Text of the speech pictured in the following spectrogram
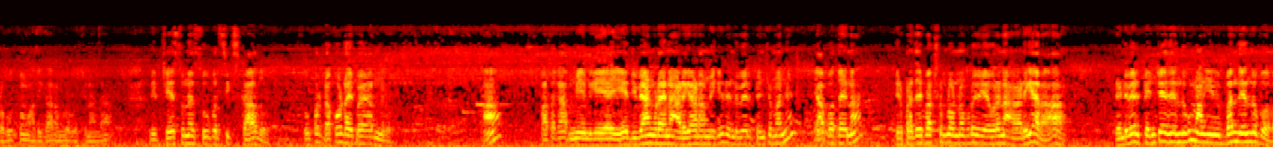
ప్రభుత్వం అధికారంలోకి వచ్చినాక మీరు చేస్తున్న సూపర్ సిక్స్ కాదు. సూపర్ డకౌట్ అయిపోయారు మీరు. ఆ? పథక మేము ఏ- దివ్యాంగుడైనా అడిగాడా మీకు? రెండు వేలు పెంచమని? లేకపోతేనా? మీరు ప్రతిపక్షంలో ఉన్నప్పుడు ఎవరైనా అడిగారా? రెండు వేలు పెంచేది ఎందుకు? మాకు ఇబ్బంది ఎందుకు?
